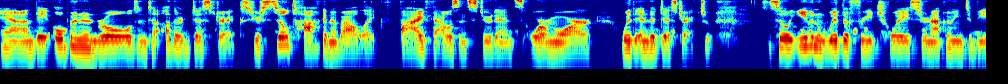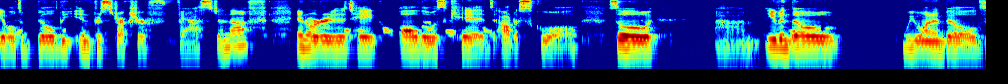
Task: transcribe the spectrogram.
and they open enrolled into other districts, you're still talking about like 5,000 students or more within the district. So even with the free choice, you're not going to be able to build the infrastructure fast enough in order to take all those kids out of school. So um, even though we want to build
